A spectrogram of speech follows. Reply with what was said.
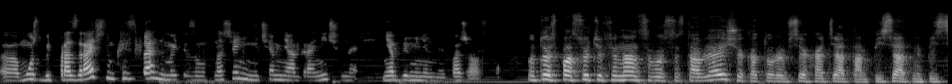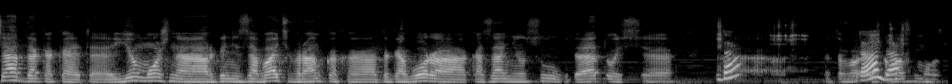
э, может быть прозрачным, кристальным, эти взаимоотношения ничем не ограничены, не обременены, пожалуйста. Ну, то есть, по сути, финансовую составляющую, которую все хотят, там, 50 на 50, да, какая-то, ее можно организовать в рамках э, договора о оказании услуг, да, то есть э, да. Это, да, это да. возможно.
